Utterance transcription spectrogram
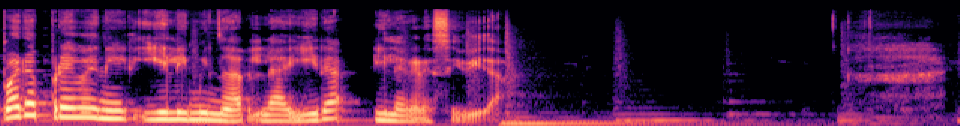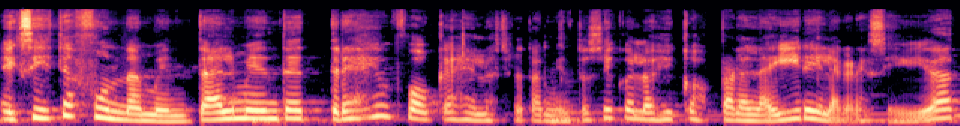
para prevenir y eliminar la ira y la agresividad. Existen fundamentalmente tres enfoques en los tratamientos psicológicos para la ira y la agresividad.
